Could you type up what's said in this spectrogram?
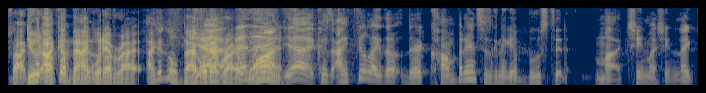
so I Dude, I could bag whatever I. I could go bag Yeah, whatever I then- want. yeah, because I feel like their, their confidence is gonna get boosted. Machine, machine. Like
